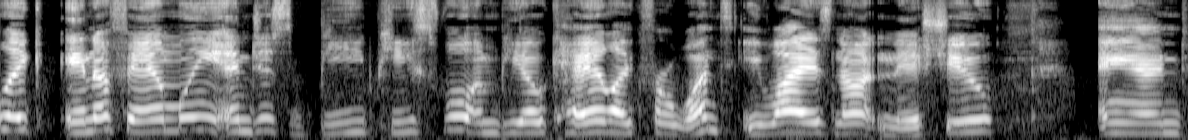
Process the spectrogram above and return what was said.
like in a family and just be peaceful and be okay. Like, for once, EY is not an issue, and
